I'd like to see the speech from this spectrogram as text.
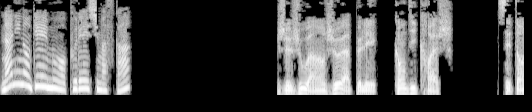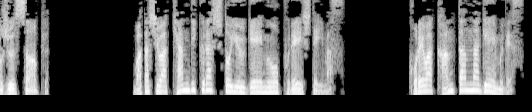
何のゲームをプレイしますか Je joue à un jeu appelé Candy Crush. C'est un jeu simple. 私はキャンディクラッシュというゲームをプレイしています。これは簡単なゲームです。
